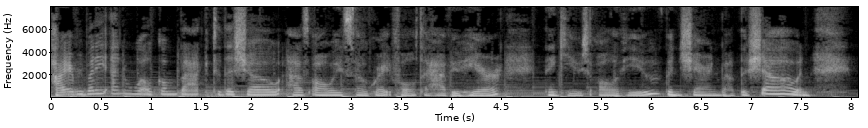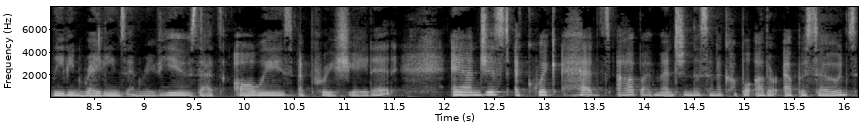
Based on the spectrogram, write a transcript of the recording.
Hi, everybody, and welcome back to the show. As always, so grateful to have you here. Thank you to all of you who've been sharing about the show and leaving ratings and reviews. That's always appreciated. And just a quick heads up. I've mentioned this in a couple other episodes.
